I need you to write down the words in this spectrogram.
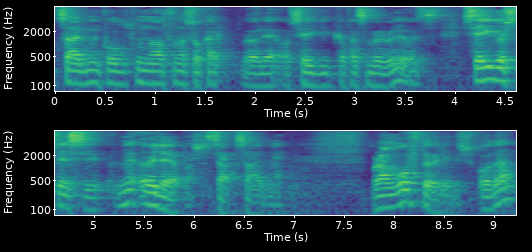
sahibinin koltuğunun altına sokar. Böyle o sevgi kafasını böyle böyle sevgi gösterisini öyle yapar sa- sahibine. Brown Wolf da öyledir. O da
